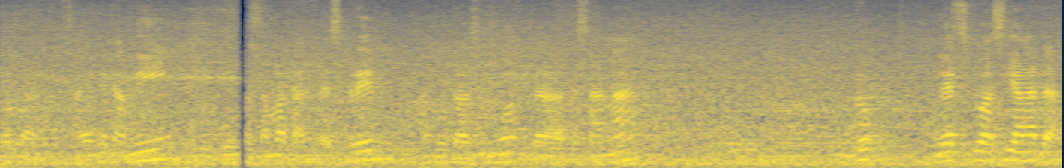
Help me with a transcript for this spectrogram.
korban. Akhirnya kami bersama Kak Reskrim, anggota semua ke sana untuk melihat situasi yang ada.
